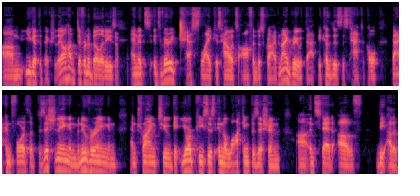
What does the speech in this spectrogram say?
Um, you get the picture. They all have different abilities, yep. and it's it's very chess-like, is how it's often described. And I agree with that because it is this tactical back and forth of positioning and maneuvering and and trying to get your pieces in the locking position uh, instead of the other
